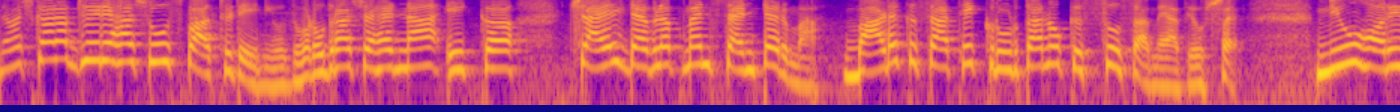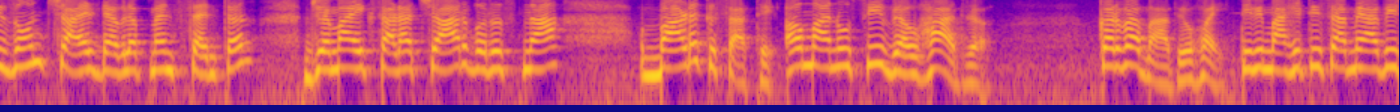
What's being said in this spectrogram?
નમસ્કાર, આપ જોઈ રહ્યા છો સ્પાર્ક ટુડે ન્યૂઝ વડોદરા શહેરના એક ચાઇલ્ડ ડેવલપમેન્ટ સેન્ટરમાં બાળક સાથે ક્રૂરતાનો કિસ્સો સામે આવ્યો છે. New horizon child development centre જેમાં એક સાડા ચાર વર્ષના બાળક સાથે અમાનુષી વ્યવહાર કરવામાં આવ્યો હોય તેવી માહિતી સામે આવી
